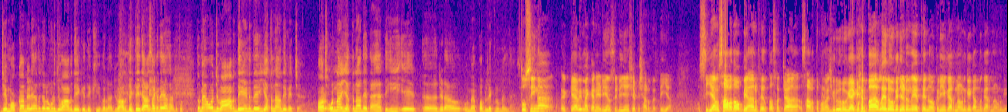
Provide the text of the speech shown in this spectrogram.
ਜੇ ਮੌਕਾ ਮਿਲਿਆ ਤਾਂ ਚਲੋ ਹੁਣ ਜਵਾਬ ਦੇ ਕੇ ਦੇਖੀਏ ਭਲਾ। ਜਵਾਬ ਦਿੱਤੇ ਜਾ ਸਕਦੇ ਆ ਸਾਡੇ ਤੋਂ। ਤਾਂ ਮੈਂ ਉਹ ਜਵਾਬ ਦੇਣ ਦੇ ਯਤਨਾਂ ਦੇ ਵਿੱਚ ਹੈ। ਔਰ ਉਹਨਾਂ ਯਤਨਾਂ ਦੇ ਤਹਿਤ ਹੀ ਇਹ ਅ, ਜਿਹੜਾ ਉਹ ਮੈਂ ਪਬਲਿਕ ਨੂੰ ਮਿਲਦਾ ਹੈ। ਤੁਸੀਂ ਨਾ ਅਹ, ਕਿਹਾ ਵੀ ਮੈਂ ਕੈਨੇਡੀਅਨ ਸਿਟੀਜ਼ਨਸ਼ਿਪ ਛੱਡ ਦਿੱਤੀ ਆ। ਸੀਐਮ ਸਾਹਿਬ ਦਾ ਉਹ ਬਿਆਨ ਫਿਰ ਤਾਂ ਸੱਚਾ ਸਾਬਤ ਹੋਣਾ ਸ਼ੁਰੂ ਹੋ ਗਿਆ ਕਿ ਬਾਹਰਲੇ ਲੋਕ ਜਿਹੜੇ ਨੇ ਇੱਥੇ ਨੌਕਰੀਆਂ ਕਰਨ ਆਉਣਗੇ ਕੰਮ ਕਰਨ ਆਉਣਗੇ।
